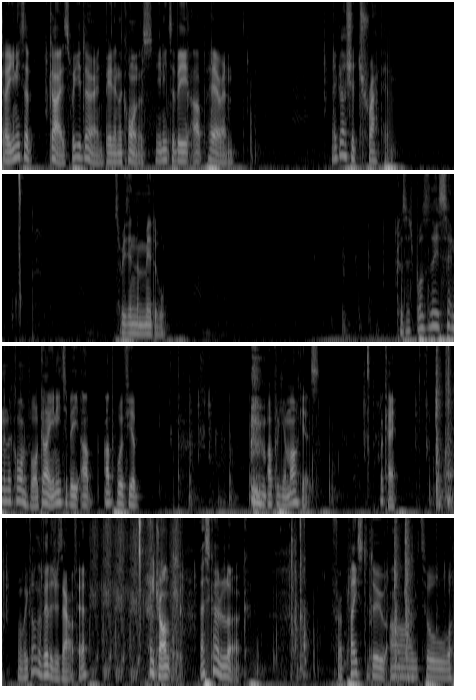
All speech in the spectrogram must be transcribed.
Okay, you need to... Guys, what are you doing? Being in the corners. You need to be up here and... Maybe I should trap him. So he's in the middle. Because what's he sitting in the corner for? Guy, you need to be up up with your up with your markets. Okay. Well, we got the villagers out of here. Hey, Tron, let's go look for a place to do our little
